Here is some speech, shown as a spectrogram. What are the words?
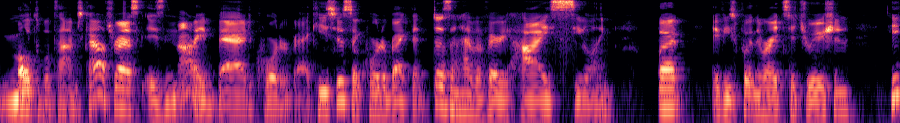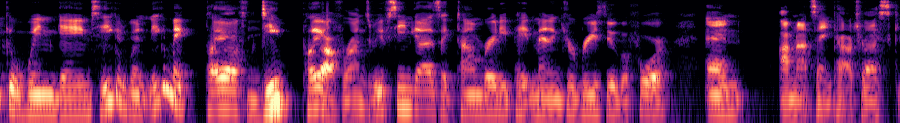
multiple times, Kyle Trask is not a bad quarterback. He's just a quarterback that doesn't have a very high ceiling. But if he's put in the right situation, he could win games. He could win. He could make playoffs, deep playoff runs. We've seen guys like Tom Brady, Peyton Manning, Drew Brees do before. And I'm not saying Kyle Trask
